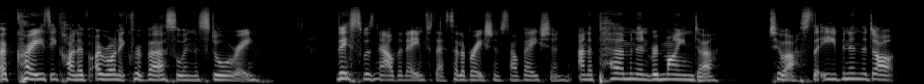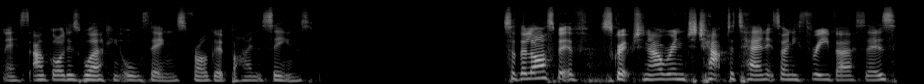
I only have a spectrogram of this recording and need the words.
a crazy kind of ironic reversal in the story. This was now the name for their celebration of salvation and a permanent reminder to us that even in the darkness, our God is working all things for our good behind the scenes. So, the last bit of scripture now, we're into chapter 10. It's only three verses.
